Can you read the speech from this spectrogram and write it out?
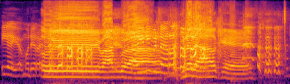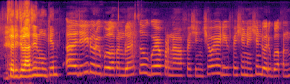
iya ya modern. Wih, paham gua. Kali ini benar. Bener ya, oke. Bisa dijelasin mungkin? Eh, jadi 2018 tuh gue pernah fashion show ya di Fashion Nation 2018.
